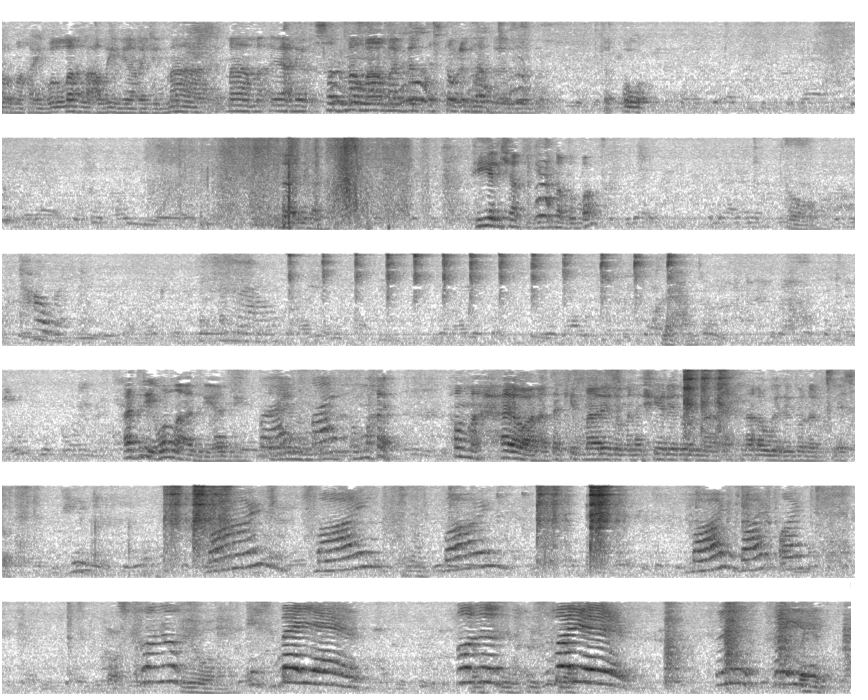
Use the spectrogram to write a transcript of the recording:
الحرمة هاي والله العظيم يا رجل ما ما, يعني صدمة ما ما قدرت أستوعبها ب- ب- بقوة لا الله. هي اللي شافت لنا الضباط؟ حاول لا حول أدري والله أدري أدري. أدري هم حيوانات أكيد ما يريدون منها شيء يريدون إحنا أو يريدون الكليسات Mine, mine, mine, mine, mine, mine. Son اي والله of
